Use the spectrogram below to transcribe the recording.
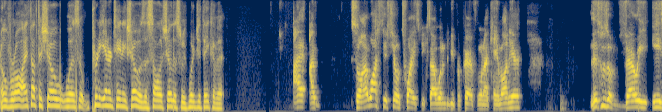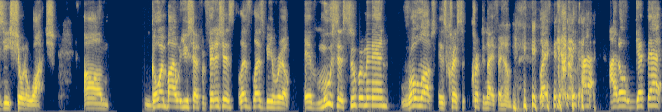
overall, I thought the show was a pretty entertaining show. It was a solid show this week. What did you think of it? I I so I watched this show twice because I wanted to be prepared for when I came on here. This was a very easy show to watch. Um, going by what you said for finishes, let's let's be real. If Moose is Superman, roll ups is Chris kryptonite for him. like I, I don't get that.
